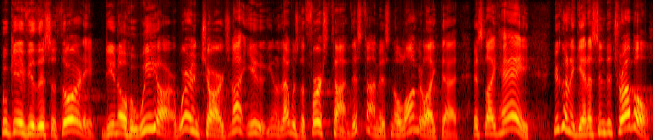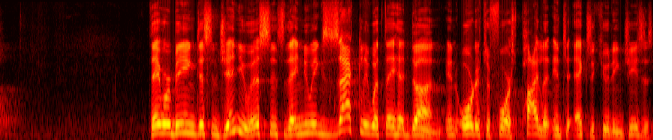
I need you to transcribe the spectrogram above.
Who gave you this authority? Do you know who we are? We're in charge, not you. you know, that was the first time. This time it's no longer like that. It's like, hey, you're going to get us into trouble. They were being disingenuous since they knew exactly what they had done in order to force Pilate into executing Jesus.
